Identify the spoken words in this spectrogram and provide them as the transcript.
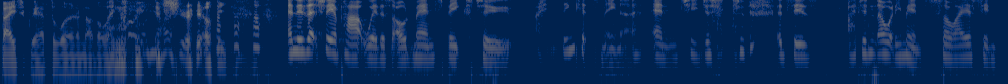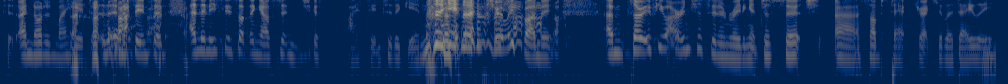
basically have to learn another language. really, And there's actually a part where this old man speaks to, I think it's Mina, and she just, it says, I didn't know what he meant, so I assented. I nodded my head and assented. And then he says something else, and she goes, I sent it again. you know, it's really funny. Um, so if you are interested in reading it, just search uh, Substack Dracula Daily.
